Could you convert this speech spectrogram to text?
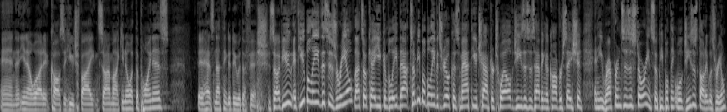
And you know what? It caused a huge fight. And so I'm like, you know what the point is? It has nothing to do with the fish. So if you, if you believe this is real, that's okay. You can believe that. Some people believe it's real because Matthew chapter 12, Jesus is having a conversation and he references a story. And so people think, well, Jesus thought it was real.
